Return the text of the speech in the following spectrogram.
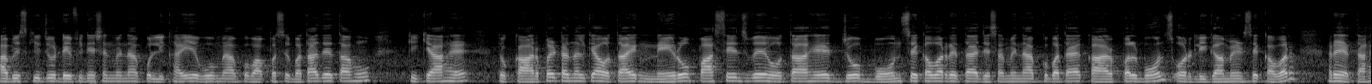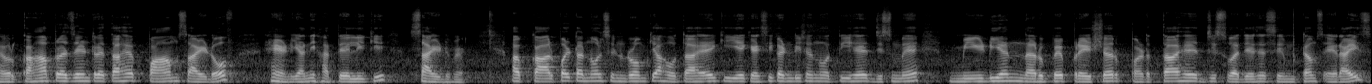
अब इसकी जो डेफिनेशन मैंने आपको लिखाई है वो मैं आपको वापस से बता देता हूँ। कि क्या है? तो कार्पल टनल क्या होता है? एक नेरो पासेज वे होता है जो बोन से कवर रहता है। जैसा मैंने आपको बताया कार्पल बोन्स और लिगामेंट से कवर रहता है। और कहाँ प्रेजेंट रहता है? पाम साइड ऑफ़ हैंड यानी हथेली की साइड में। अब कार्पल टनल सिंड्रोम क्या होता है कि ये एक ऐसी कंडीशन होती है जिसमें मीडियन नर्व पे प्रेशर पड़ता है, जिस वजह से सिम्टम्स एराइज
